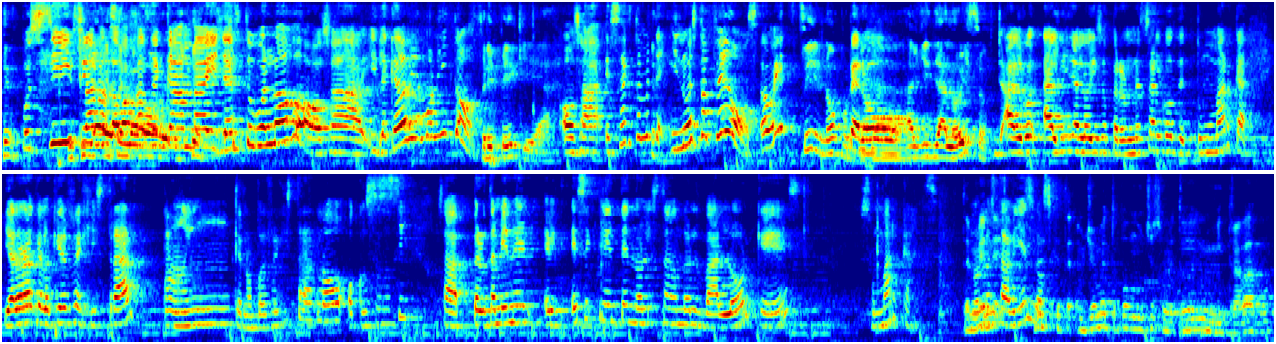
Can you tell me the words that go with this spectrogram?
Pues sí, claro, lo bajas logo, de. Canva y ya estuvo el logo, o sea, y le queda bien bonito. Free pick ya. O sea, exactamente, y no está feo, ¿sabes? Sí, no, porque Pero- ya alguien ya lo hizo. Algo, alguien ya lo hizo, pero no es algo de tu marca. Y a la hora que lo quieres registrar, que no puedes registrarlo o cosas así. O sea, pero también el- el- ese cliente no le está dando el valor que es su marca. no lo está viendo. ¿sabes qué ta- yo me topo mucho, sobre todo en mi trabajo,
